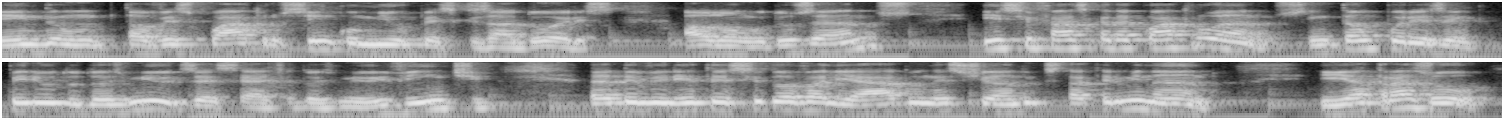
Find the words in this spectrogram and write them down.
Em um, talvez 4, 5 mil pesquisadores ao longo dos anos e se faz cada quatro anos. Então, por exemplo, período 2017 a 2020 eh, deveria ter sido avaliado neste ano que está terminando e atrasou.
